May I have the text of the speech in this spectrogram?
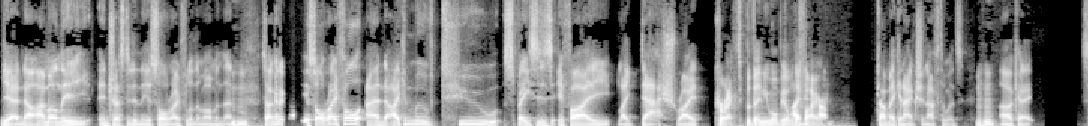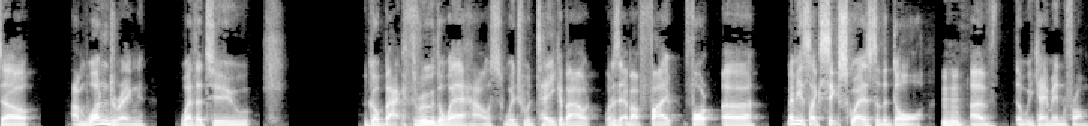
Yeah, no, I'm only interested in the assault rifle at the moment then. Mhm. So I'm going to grab the assault rifle and I can move two spaces if I like dash, right? Correct, but then you won't be able to I fire. Can't, can't make an action afterwards. Mhm. Okay. So I'm wondering whether to go back through the warehouse, which would take about what is it, about five, four, uh, maybe it's like six squares to the door Mhm. of that we came in from,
